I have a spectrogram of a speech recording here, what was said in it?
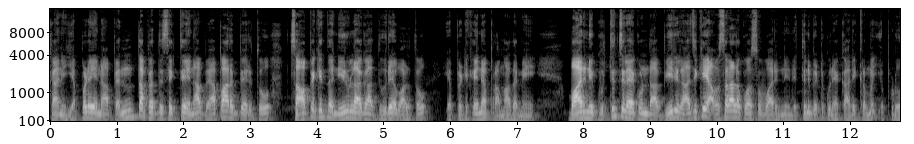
కానీ ఎప్పుడైనా పెద్ద పెద్ద శక్తి అయినా వ్యాపారం పేరుతో చాప కింద నీరులాగా దూరే వాళ్ళతో ఎప్పటికైనా ప్రమాదమే. వారిని గుర్తించలేకుండా వీరి రాజకీయ అవసరాల కోసం వారిని నెత్తిన పెట్టుకునే కార్యక్రమం ఎప్పుడో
